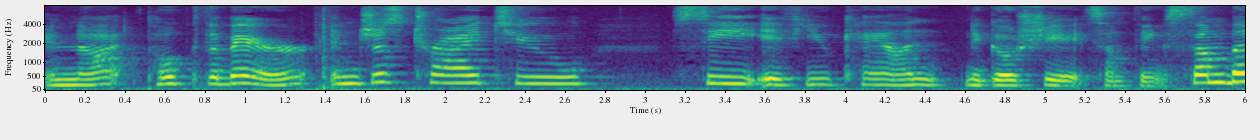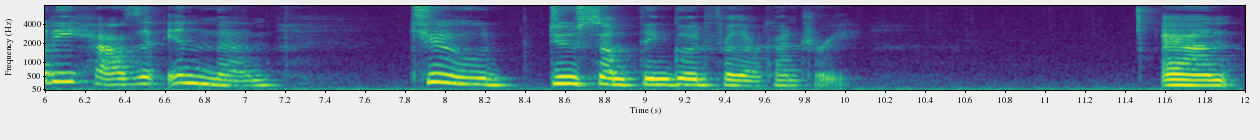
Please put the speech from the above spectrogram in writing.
and not poke the bear and just try to see if you can negotiate something. Somebody has it in them to do something good for their country. And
